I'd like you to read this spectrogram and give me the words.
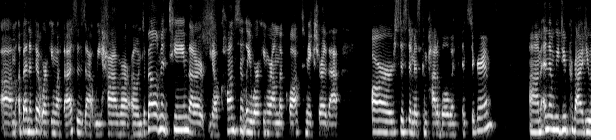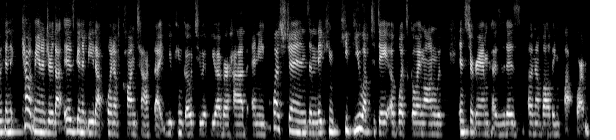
um, a benefit working with us is that we have our own development team that are you know constantly working around the clock to make sure that our system is compatible with Instagram. Um, and then we do provide you with an account manager that is going to be that point of contact that you can go to if you ever have any questions, and they can keep you up to date of what's going on with Instagram because it is an evolving platform.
